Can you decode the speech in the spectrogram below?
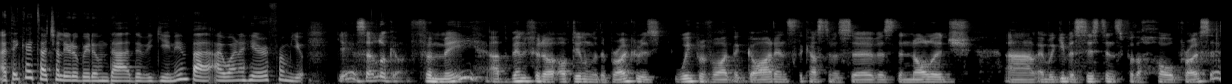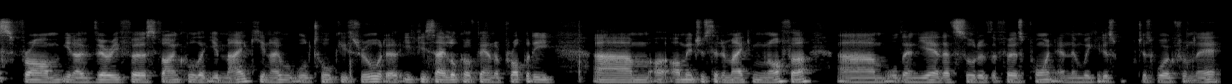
I think I touched a little bit on that at the beginning, but I want to hear it from you. Yeah, so look, for me, uh, the benefit of, of, dealing with a broker is we provide the guidance, the customer service, the knowledge, um, and we give assistance for the whole process from you know very first phone call that you make. You know, we'll, we'll talk you through it. If you say, "Look, I've found a property, um, I'm interested in making an offer," um, well, then yeah, that's sort of the first point, and then we can just just work from there.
